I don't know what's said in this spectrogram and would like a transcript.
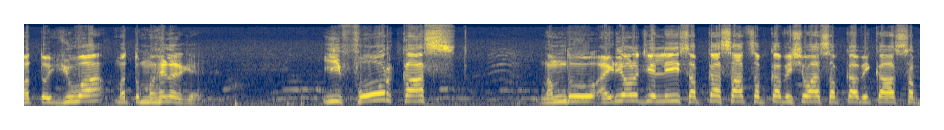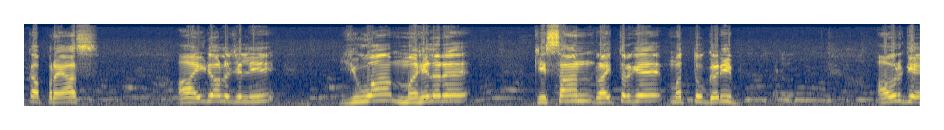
ಮತ್ತು ಯುವ ಮತ್ತು ಮಹಿಳೆಯರಿಗೆ ಈ ಫೋರ್ ಕಾಸ್ಟ್ ನಮ್ಮದು ಐಡಿಯಾಲಜಿಯಲ್ಲಿ ಸಬ್ಕಾ ಸಾಥ್, ಸಬ್ಕಾ ವಿಶ್ವಾಸ್, ಸಬ್ಕಾ ವಿಕಾಸ್, ಸಬ್ಕಾ ಪ್ರಯಾಸ್, ಆ ಐಡಿಯಾಲಜಿಯಲ್ಲಿ ಯುವ ಮಹಿಳೆಯರೇ, ಕಿಸಾನ್, ರೈತರಿಗೆ ಮತ್ತು ಗರೀಬ್, ಅವ್ರಿಗೆ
